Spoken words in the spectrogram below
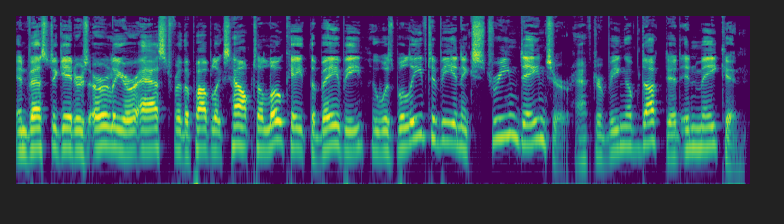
Investigators earlier asked for the public's help to locate the baby, who was believed to be in extreme danger after being abducted in Macon.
